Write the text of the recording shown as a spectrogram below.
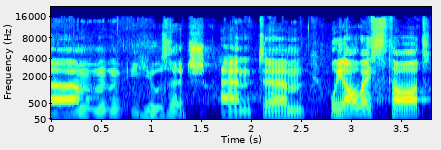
um, usage. And um, we always thought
